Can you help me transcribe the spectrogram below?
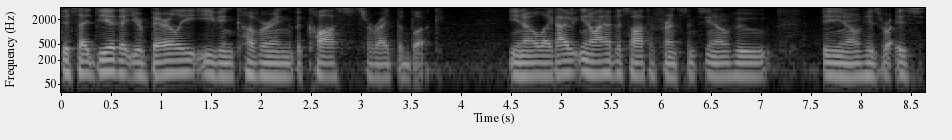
this idea that you're barely even covering the costs to write the book. You know, like I, you know, I have this author, for instance, you know, who, you know, his is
